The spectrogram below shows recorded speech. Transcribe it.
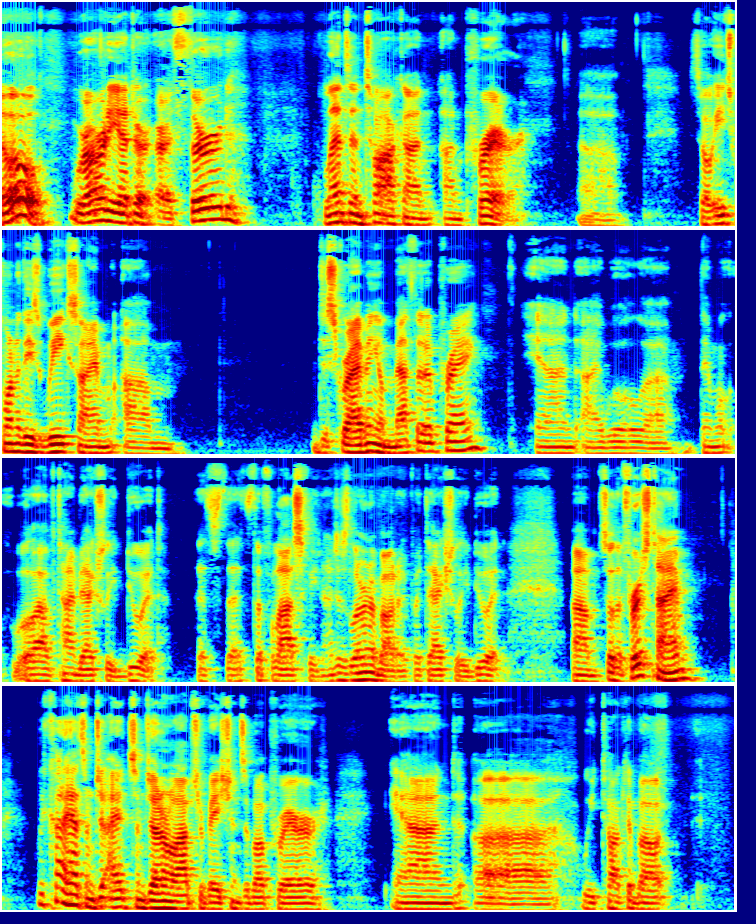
Hello, we're already at our, our third Lenten talk on, on prayer. Uh, so each one of these weeks, I'm um, describing a method of praying, and I will uh, then we'll, we'll have time to actually do it. That's that's the philosophy, not just learn about it, but to actually do it. Um, so the first time, we kind of had some I had some general observations about prayer, and uh, we talked about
